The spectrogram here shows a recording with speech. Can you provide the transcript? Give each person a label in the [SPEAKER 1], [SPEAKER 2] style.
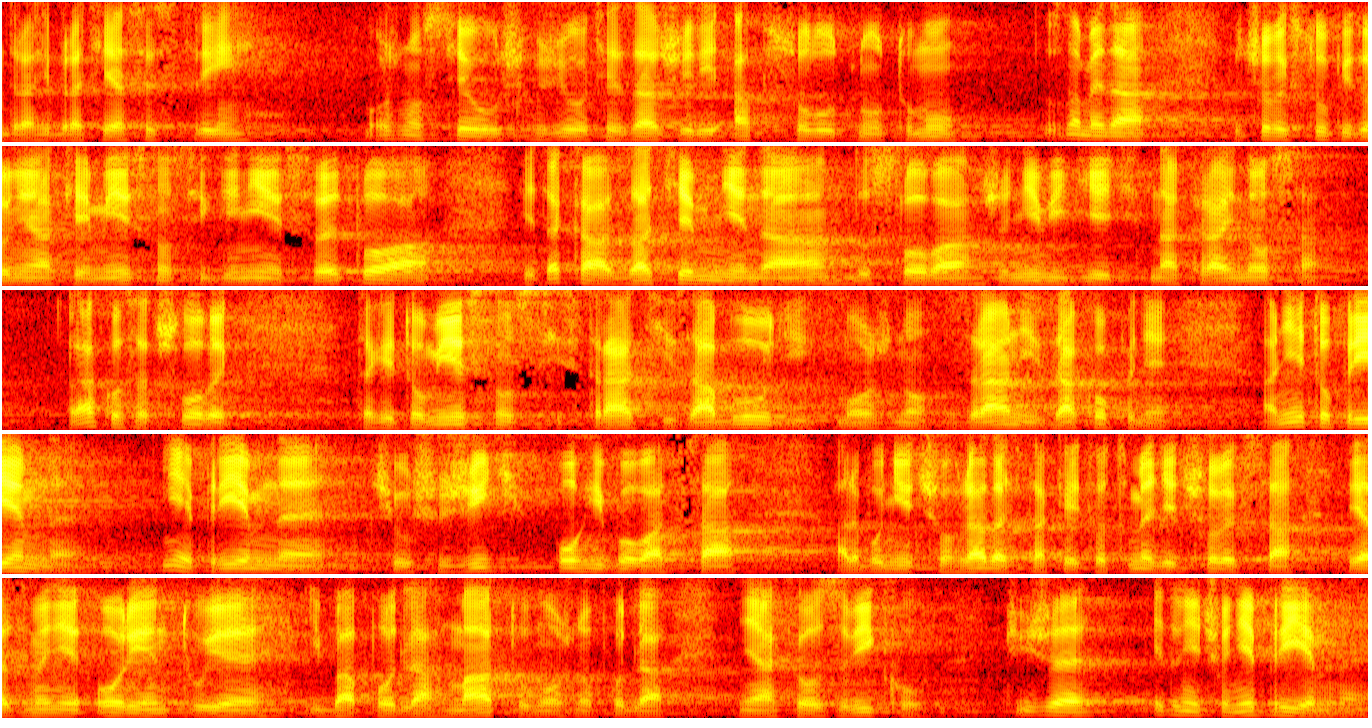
[SPEAKER 1] Drahí bratia a sestry, možno ste už v živote zažili absolútnu tmu. To znamená, že človek vstúpi do nejakej miestnosti, kde nie je svetlo a je taká zatemnená, doslova, že nevidieť na kraj nosa. Ale ako sa človek v takejto miestnosti stráti, zablúdi, možno zraní, zakopne. A nie je to príjemné. Nie je príjemné či už žiť, pohybovať sa, alebo niečo hľadať v takejto tme, kde človek sa viac menej orientuje iba podľa hmatu, možno podľa nejakého zvyku. Čiže je to niečo nepríjemné.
